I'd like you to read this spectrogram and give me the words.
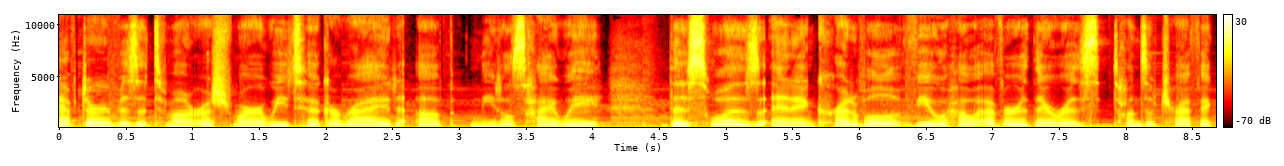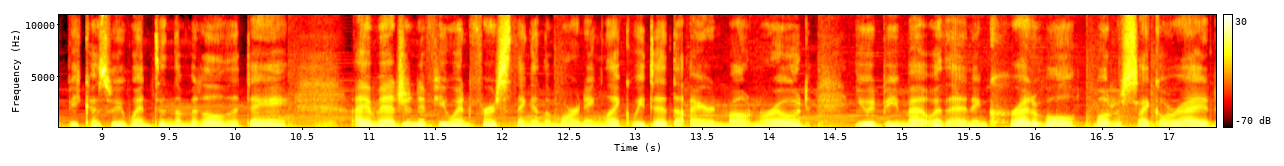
After our visit to Mount Rushmore, we took a ride up Needles Highway. This was an incredible view, however, there was tons of traffic because we went in the middle of the day. I imagine if you went first thing in the morning, like we did the Iron Mountain Road, you would be met with an incredible motorcycle ride.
